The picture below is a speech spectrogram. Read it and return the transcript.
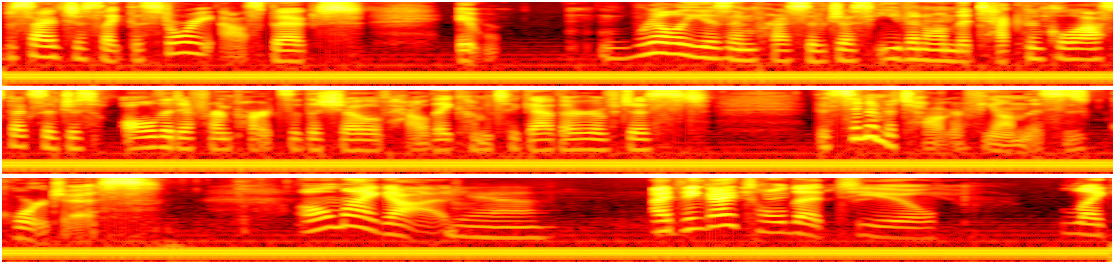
besides just like the story aspect, it really is impressive just even on the technical aspects of just all the different parts of the show of how they come together of just the cinematography on this is gorgeous. Oh my god. Yeah. I think I told that to you like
